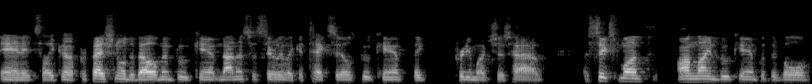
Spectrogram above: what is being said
and it's like a professional development boot camp, not necessarily like a tech sales boot camp. They pretty much just have a six month online boot camp with the goal of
